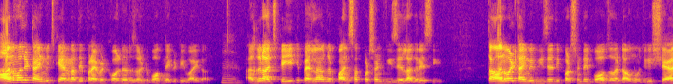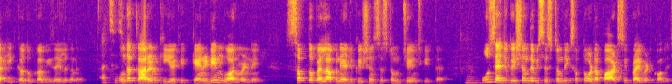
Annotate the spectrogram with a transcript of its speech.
ਆਉਣ ਵਾਲੇ ਟਾਈਮ ਵਿੱਚ ਕੈਨੇਡਾ ਦੇ ਪ੍ਰਾਈਵੇਟ ਕਾਲਜ ਦਾ ਰਿਜ਼ਲਟ ਬਹੁਤ 네ਗੇਟਿਵ ਆਏਗਾ ਅਗਰ ਅੱਜ ਕਹੀਏ ਕਿ ਪਹਿਲਾਂ ਅਗਰ 5-7% ਵੀਜ਼ੇ ਲੱਗ ਰਹੇ ਸੀ ਤਾਂ ਆਉਣ ਵਾਲੇ ਟਾਈਮ ਵਿੱਚ ਵੀਜ਼ੇ ਦੀ ਪਰਸੈਂਟੇਜ ਬਹੁਤ ਜ਼ਿਆਦਾ ਡਾਊਨ ਹੋ ਜਾਏਗੀ ਸ਼ਾਇਦ ਇੱਕਾ ਦੁੱਕਾ ਵੀਜ਼ਾ ਹੀ ਲੱਗਣਾ ਅੱਛਾ ਉਹਦਾ ਕਾਰਨ ਕੀ ਹੈ ਕਿ ਕੈਨੇਡੀਅਨ ਗਵਰਨਮੈਂਟ ਨੇ ਸਭ ਤੋਂ ਪਹਿਲਾਂ ਆਪਣੇ ਐਜੂਕੇਸ਼ਨ ਸਿਸਟਮ ਚੇਂਜ ਕੀਤਾ ਹੈ। ਉਸ ਐਜੂਕੇਸ਼ਨ ਦੇ ਵੀ ਸਿਸਟਮ ਦੀ ਸਭ ਤੋਂ ਵੱਡਾ ਪਾਰਟ ਸੀ ਪ੍ਰਾਈਵੇਟ ਕਾਲਜ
